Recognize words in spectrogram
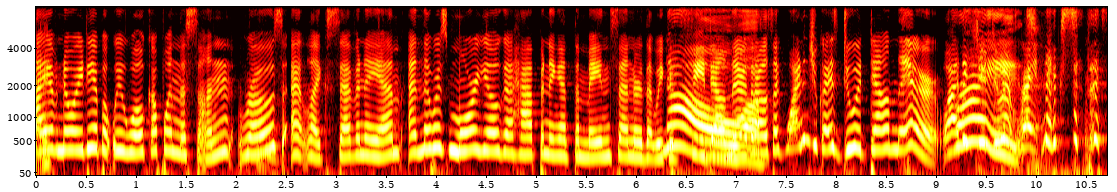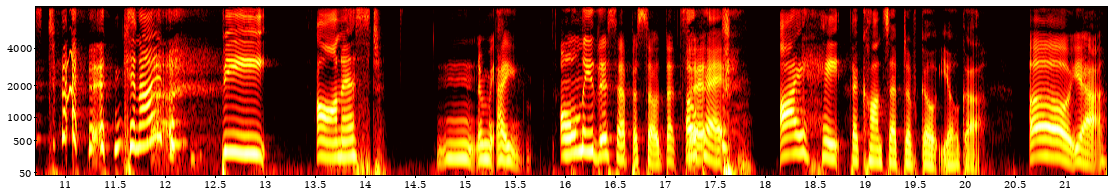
I have no idea, but we woke up when the sun rose at like 7 a.m. and there was more yoga happening at the main center that we could see down there. That I was like, why didn't you guys do it down there? Why did you do it Right. right next to this tent? Can I be honest? N- I mean, I only this episode. That's Okay. it. I hate the concept of goat yoga. Oh yeah.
